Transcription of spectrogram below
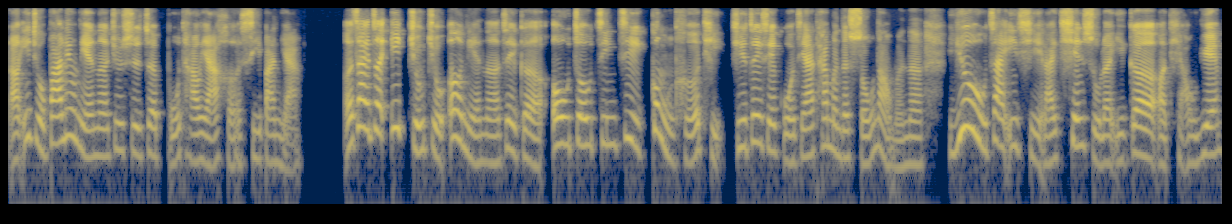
然后一九八六年呢就是这葡萄牙和西班牙。而在这一九九二年呢，这个欧洲经济共和体，其实这些国家他们的首脑们呢，又在一起来签署了一个呃条约。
